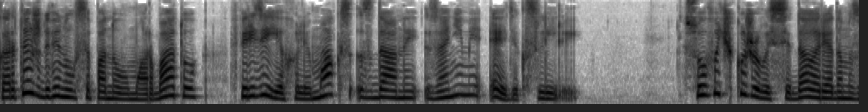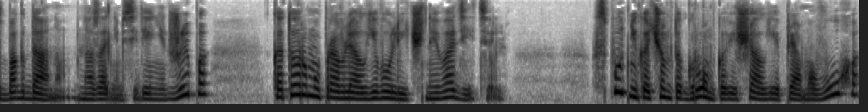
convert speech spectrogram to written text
Кортеж двинулся по Новому Арбату, впереди ехали Макс с Даной, за ними Эдик с Лилей. Софочка же восседала рядом с Богданом на заднем сиденье джипа, которым управлял его личный водитель. Спутник о чем-то громко вещал ей прямо в ухо,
